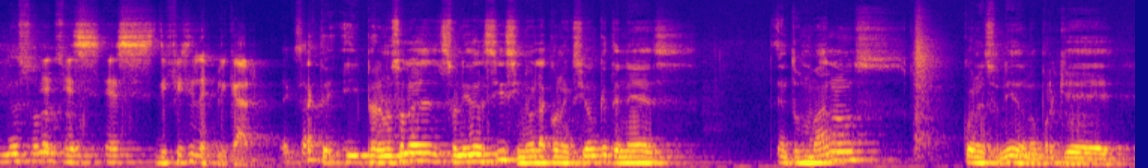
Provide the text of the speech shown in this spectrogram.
no es solo el es, es difícil de explicar. Exacto, y, pero no solo el sonido en sí, sino la conexión que tenés en tus manos con el sonido, ¿no? Porque,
